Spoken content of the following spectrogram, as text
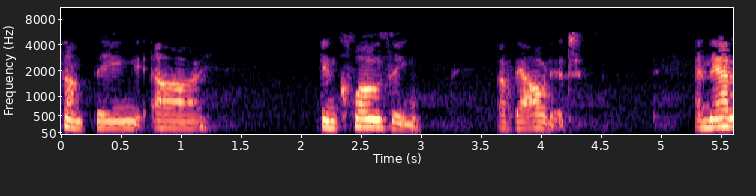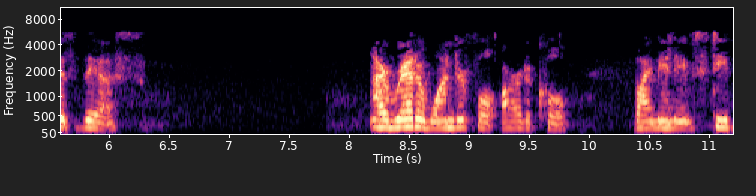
something uh, in closing about it, and that is this. I read a wonderful article by a man named Steve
